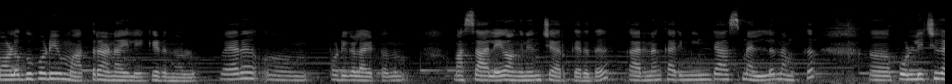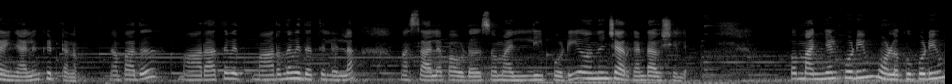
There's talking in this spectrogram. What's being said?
മുളക് പൊടിയും മാത്രമാണ് അതിലേക്ക് ഇടുന്നുള്ളൂ. വേറെ പൊടികളായിട്ടൊന്നും മസാലയോ അങ്ങനെയൊന്നും ചേർക്കരുത്. കാരണം കരിമീനിന്റെ ആ സ്മെല്ല് നമുക്ക് പൊള്ളിച്ചു കഴിഞ്ഞാലും കിട്ടണം. അപ്പോൾ അത് മാറാത്ത മാറുന്ന വിധത്തിലുള്ള മസാല പൗഡേഴ്സോ മല്ലിപ്പൊടി ഒന്നും ചേർക്കേണ്ട ആവശ്യമില്ല. അപ്പോൾ മഞ്ഞൾപ്പൊടിയും മുളക് പൊടിയും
